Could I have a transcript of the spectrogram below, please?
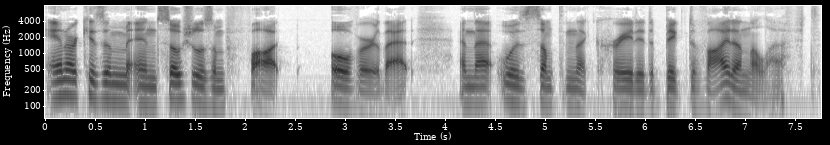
Anarchism and socialism fought over that, and that was something that created a big divide on the left,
